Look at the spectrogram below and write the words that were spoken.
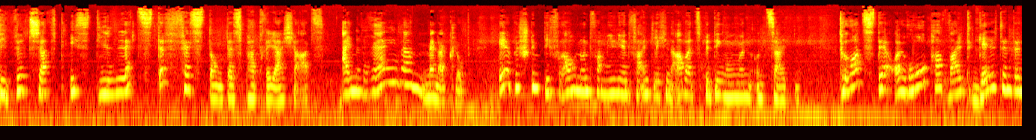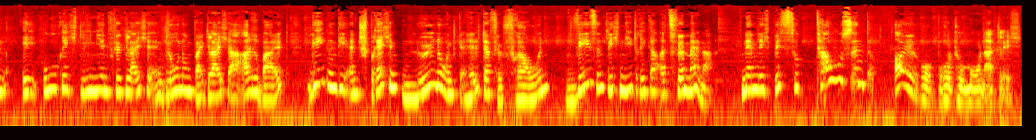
Die Wirtschaft ist die letzte Festung des Patriarchats. Ein reiner Männerclub. Er bestimmt die frauen- und familienfeindlichen Arbeitsbedingungen und Zeiten. Trotz der europaweit geltenden EU-Richtlinien für gleiche Entlohnung bei gleicher Arbeit liegen die entsprechenden Löhne und Gehälter für Frauen wesentlich niedriger als für Männer, nämlich bis zu 1000 Euro brutto monatlich.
